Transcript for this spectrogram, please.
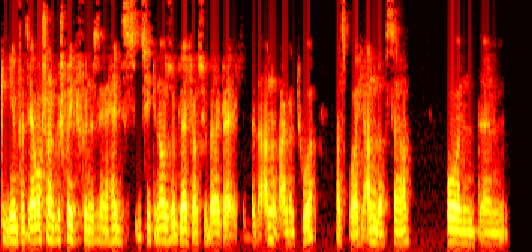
gegebenenfalls, ich habe auch schon Gespräche geführt, dass hey, das sieht genauso gleich aus wie bei der, bei der anderen Agentur, was bei euch anders, ja. Und ähm,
